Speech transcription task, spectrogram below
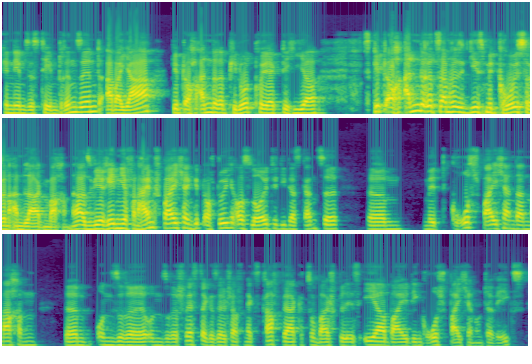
in dem System drin sind. Aber ja, gibt auch andere Pilotprojekte hier. Es gibt auch andere Zusammenschlüsse, die es mit größeren Anlagen machen. Also wir reden hier von Heimspeichern, gibt auch durchaus Leute, die das Ganze ähm, mit Großspeichern dann machen. Ähm, unsere, unsere Schwestergesellschaft Next Kraftwerke zum Beispiel ist eher bei den Großspeichern unterwegs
